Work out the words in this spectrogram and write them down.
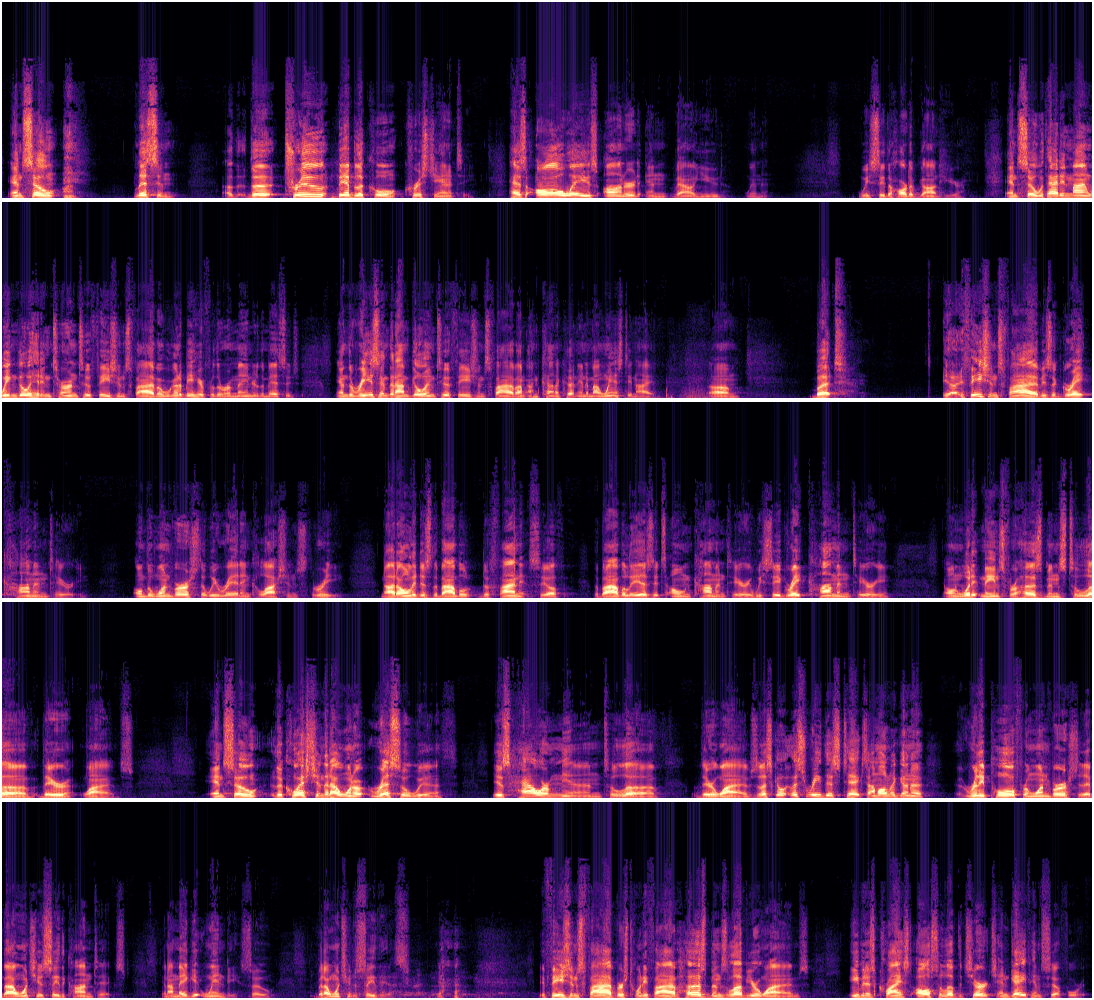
And so, listen, uh, the true biblical Christianity has always honored and valued women. We see the heart of God here. And so, with that in mind, we can go ahead and turn to Ephesians 5, and we're going to be here for the remainder of the message. And the reason that I'm going to Ephesians 5, I'm, I'm kind of cutting into my Wednesday night. Um, but Ephesians 5 is a great commentary on the one verse that we read in Colossians 3. Not only does the Bible define itself, the Bible is its own commentary. We see a great commentary on what it means for husbands to love their wives. And so the question that I want to wrestle with is how are men to love their wives? Let's go let's read this text. I'm only going to really pull from one verse today, but I want you to see the context. And I may get windy, so but I want you to see this. Ephesians 5, verse 25 Husbands, love your wives, even as Christ also loved the church and gave himself for it,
